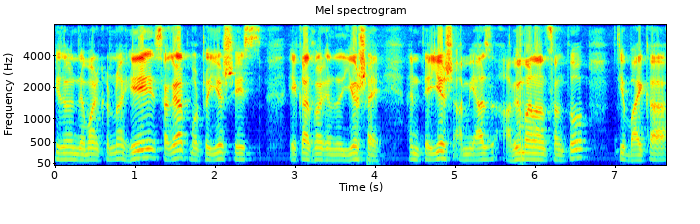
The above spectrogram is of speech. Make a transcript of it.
ही सगळं निर्माण करणं हे सगळ्यात मोठं यश हे एकाच केंद्र यश आहे. आणि ते यश आम्ही आज अभिमानानं सांगतो की बायका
